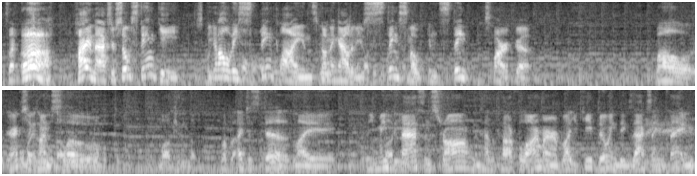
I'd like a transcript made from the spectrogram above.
It's like, ugh! High Max, you're so stinky! Look at all these stink lines coming out of you. Stink smoke and stink spark. Uh, well, you're actually kind of slow. Well, but I just did. Like, you may be fast and strong and have a powerful armor, but you keep doing the exact same thing.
